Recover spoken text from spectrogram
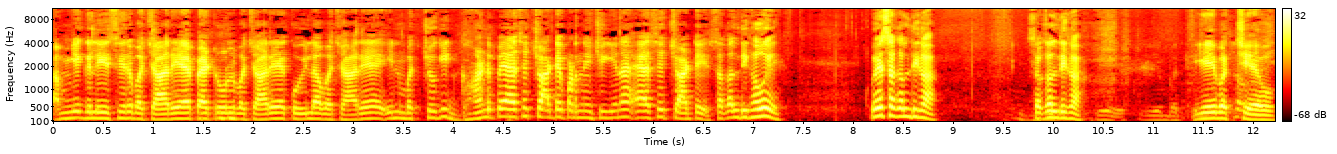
हम ये ग्लेशियर बचा रहे हैं पेट्रोल बचा रहे हैं, कोयला बचा रहे हैं, इन बच्चों की घांड पे ऐसे चाटे पड़ने चाहिए ना, ऐसे चाटे। सकल दिखा हुए वे शकल दिखा। शकल दिखा। ये बच्चे है वो।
